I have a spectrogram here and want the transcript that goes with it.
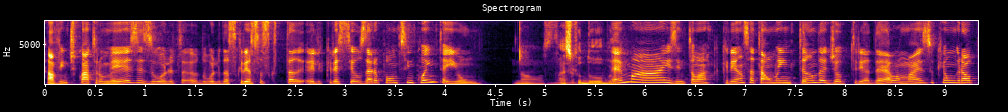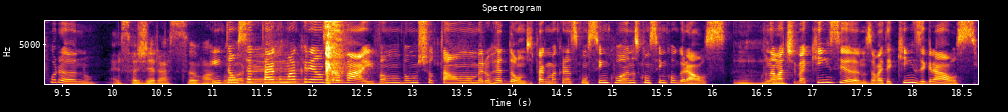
Há 24 meses, o olho, o olho das crianças ele cresceu 0,51. Nossa. Mais que o dobro. É mais. Então, a criança está aumentando a dioptria dela mais do que um grau por ano. Essa geração agora então, você pega é- uma criança, vai, vamos, vamos chutar um número redondo. Você pega uma criança com 5 anos com 5 graus. Quando ela tiver 15 anos, ela vai ter 15 graus?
